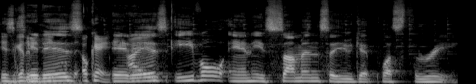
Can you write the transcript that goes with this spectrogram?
Is it gonna It be evil- is okay. It is I- evil, and he's summoned, so you get plus three.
